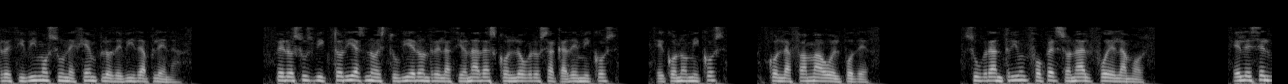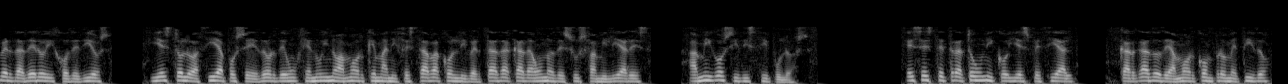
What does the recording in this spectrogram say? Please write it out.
recibimos un ejemplo de vida plena. Pero sus victorias no estuvieron relacionadas con logros académicos, económicos, con la fama o el poder. Su gran triunfo personal fue el amor. Él es el verdadero Hijo de Dios, y esto lo hacía poseedor de un genuino amor que manifestaba con libertad a cada uno de sus familiares, amigos y discípulos. Es este trato único y especial, cargado de amor comprometido,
